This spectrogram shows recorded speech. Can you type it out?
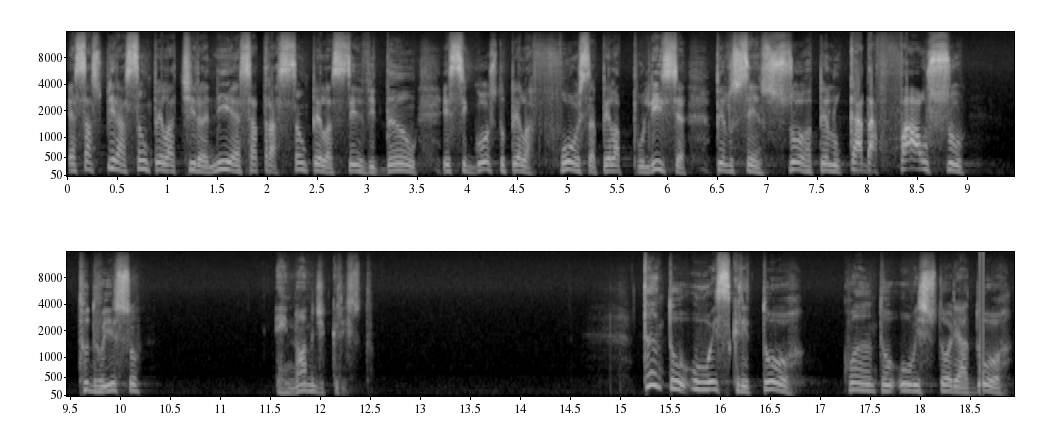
Essa aspiração pela tirania, essa atração pela servidão, esse gosto pela força, pela polícia, pelo censor, pelo cadafalso, tudo isso em nome de Cristo. Tanto o escritor quanto o historiador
